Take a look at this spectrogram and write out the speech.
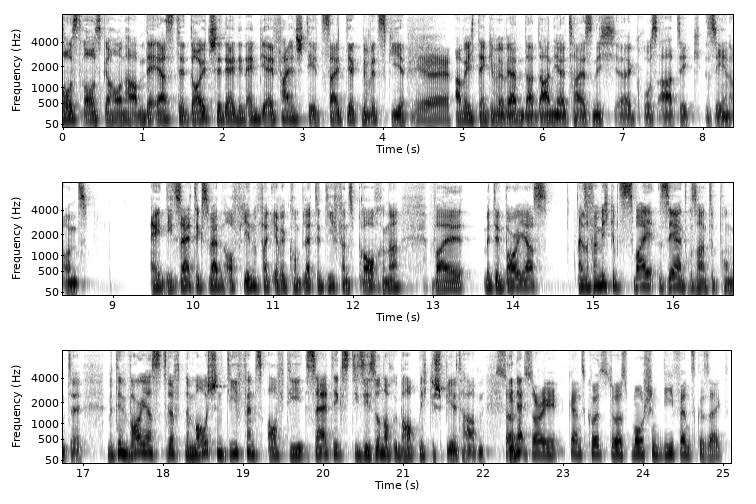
Post rausgehauen haben. Der erste Deutsche, der in den NBA-Fallen steht, seit Dirk Nowitzki. Yeah. Aber ich denke, wir werden da Daniel Theiss nicht äh, großartig sehen. Und ey, die Celtics werden auf jeden Fall ihre komplette Defense brauchen, ne? weil mit den Warriors also für mich gibt es zwei sehr interessante Punkte. Mit den Warriors trifft eine Motion Defense auf die Celtics, die sie so noch überhaupt nicht gespielt haben. So, sorry, ganz kurz, du hast Motion Defense gesagt.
